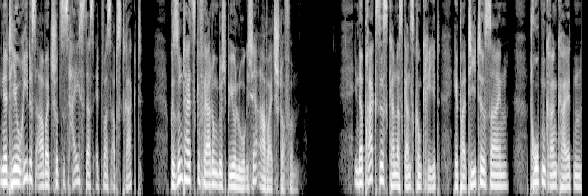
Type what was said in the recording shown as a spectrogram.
In der Theorie des Arbeitsschutzes heißt das etwas abstrakt. Gesundheitsgefährdung durch biologische Arbeitsstoffe. In der Praxis kann das ganz konkret Hepatitis sein, Tropenkrankheiten,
